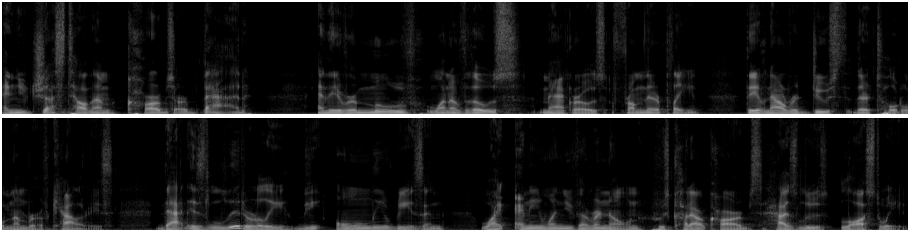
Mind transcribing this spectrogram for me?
and you just tell them carbs are bad and they remove one of those macros from their plate, they have now reduced their total number of calories. That is literally the only reason why anyone you've ever known who's cut out carbs has lose, lost weight.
